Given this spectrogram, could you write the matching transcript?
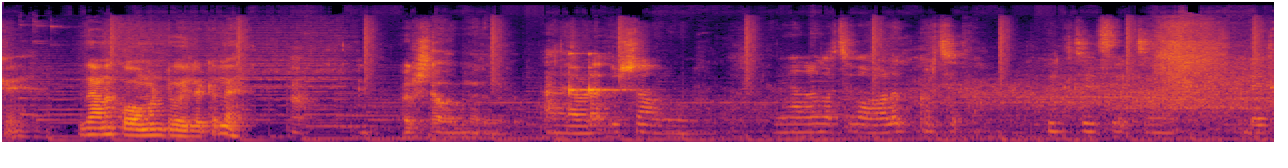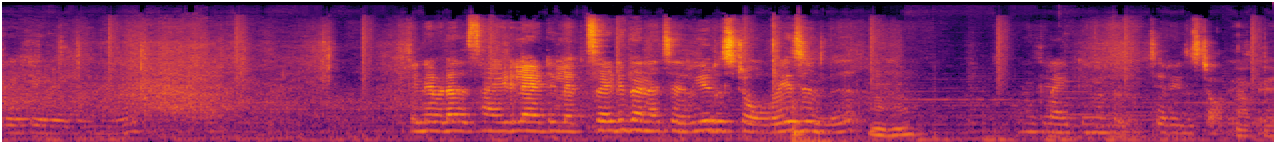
ഓക്കെ. ഇതാണ് കോമൺ ടോയ്ലറ്റ് അല്ലേ? ഒരു ഷവർ വരുന്നുണ്ട്. അവിടെ ഒരു ഷവർ ഞങ്ങൾ കുറച്ച് വാൾ കുറച്ച് പിക്ചേഴ്സ് വെച്ച് ഡെക്കറേറ്റ് ചെയ്തിരിക്കുന്നത് പിന്നെ ഇവിടെ സൈഡിലായിട്ട് ലെഫ്റ്റ് സൈഡിൽ തന്നെ ചെറിയൊരു സ്റ്റോറേജ് ഉണ്ട്. നമുക്ക് ലൈറ്റിംഗ് ഉണ്ട്. ചെറിയൊരു സ്റ്റോറേജ് ഓക്കെ.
